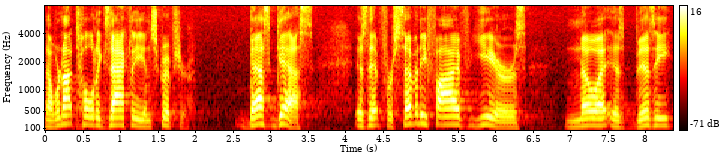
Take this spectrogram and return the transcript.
Now, we're not told exactly in Scripture. Best guess is that for 75 years, Noah is busy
